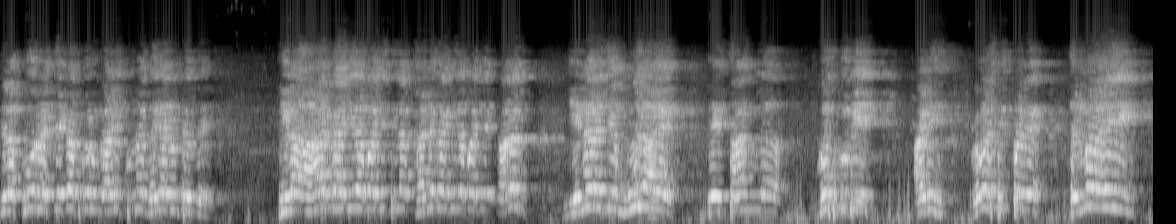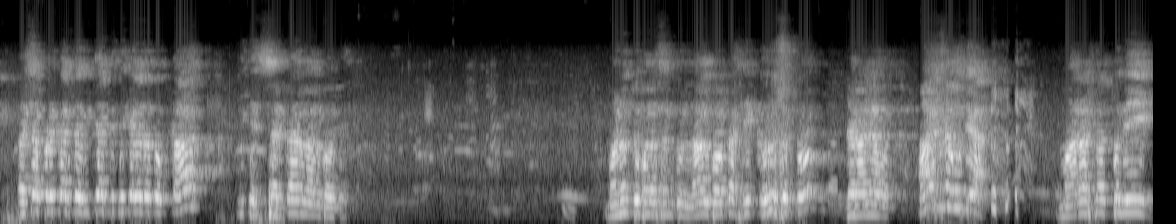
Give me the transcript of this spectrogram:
तिला पूर्ण चेकअप करून गाडी पुन्हा घरी आणून ठेवते. तिला आहार काय दिला पाहिजे तिला खाणं काय दिलं पाहिजे कारण येणारं जे मूल आहे ते चांगलं गुबगुबीत आणि व्यवस्थितपणे जन्माला येईल. अशा प्रकारचा विचार तिथे केला जातो का? तिथे सरकार लाल म्हणून तुम्हाला सांगतो लालबावटा हे करू शकतो जर आल्यावर. आज ना उद्या महाराष्ट्रात पण येईल.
